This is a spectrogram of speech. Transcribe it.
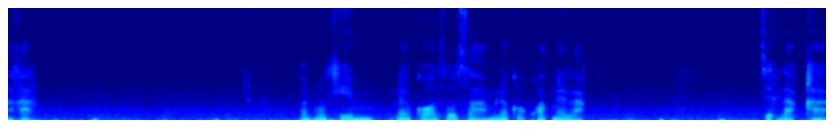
นะคะพันหัวเข็มแล้วก็โซ่สามแล้วก็ควักในหลัก7หลักค่ะ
